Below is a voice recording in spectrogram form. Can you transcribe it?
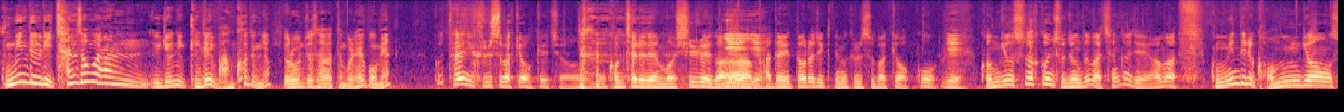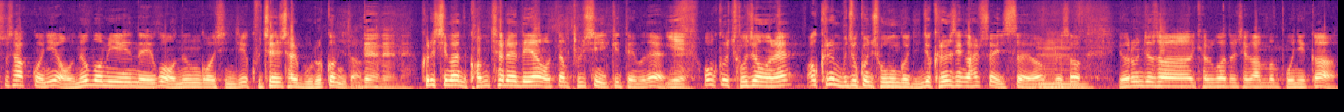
국민들이 찬성을 하는 의견이 굉장히 많거든요. 여론조사 같은 걸 해보면. 그 당연히 그럴 수밖에 없겠죠. 검찰에 대한 뭐 신뢰가 예, 예. 바닥에 떨어졌기 때문에 그럴 수밖에 없고 예. 검경 수사권 조정도 마찬가지예요. 아마 국민들이 검경 수사권이 어느 범위 내고 어느 것인지 구체적으로 잘 모를 겁니다. 네네네. 그렇지만 검찰에 대한 어떤 불신이 있기 때문에 예. 어, 그 조정을 해? 어, 그럼 무조건 좋은 거지. 이제 그런 생각 할 수가 있어요. 음. 그래서 여론조사 결과도 제가 한번 보니까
